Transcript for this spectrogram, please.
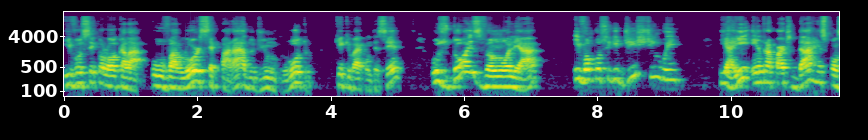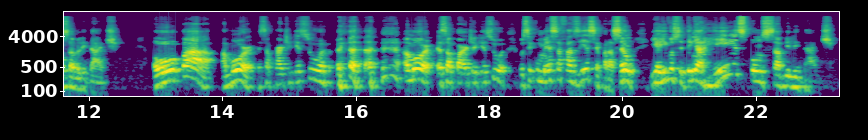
e você coloca lá o valor separado de um para o outro, o que, que vai acontecer? Os dois vão olhar e vão conseguir distinguir. E aí entra a parte da responsabilidade. Opa, amor, essa parte aqui é sua. amor, essa parte aqui é sua. Você começa a fazer a separação e aí você tem a responsabilidade.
